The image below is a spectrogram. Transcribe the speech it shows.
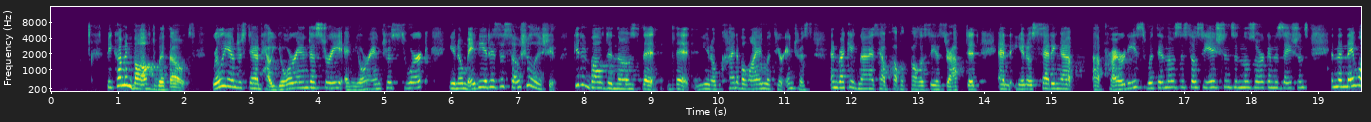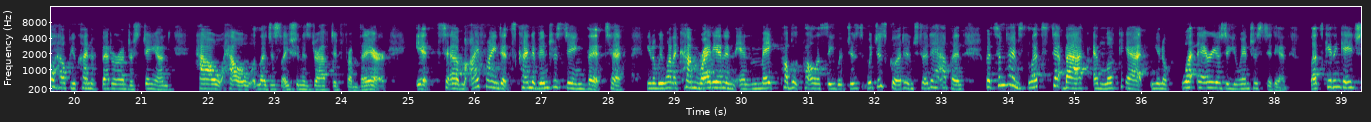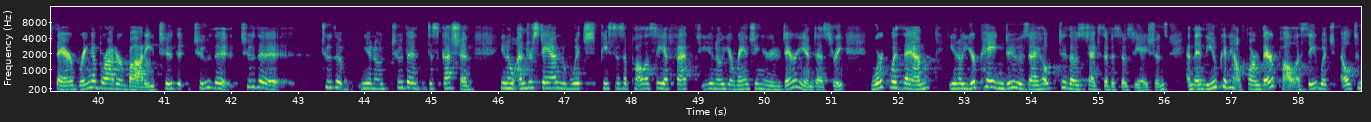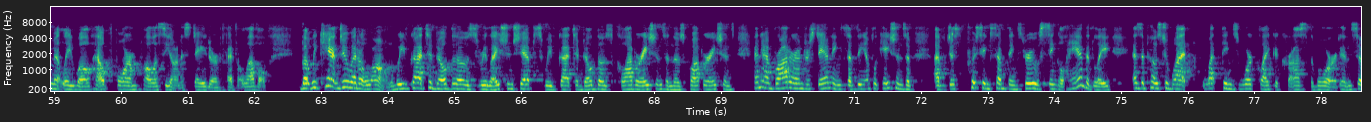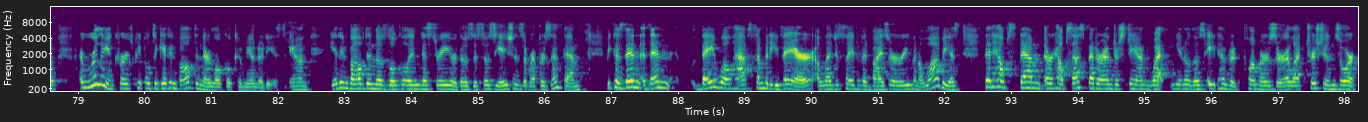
Become involved with those. Really understand how your industry and your interests work. You know, maybe it is a social issue. Get involved in those that that you know kind of align with your interests, and recognize how public policy is drafted. And you know, setting up uh, priorities within those associations and those organizations and then they will help you kind of better understand how how legislation is drafted from there. It um, i find it's kind of interesting that uh, you know we want to come right in and, and make public policy which is which is good and should happen but sometimes let's step back and look at you know what areas are you interested in? Let's get engaged there bring a broader body to the to the to the to the you know to the discussion you know understand which pieces of policy affect you know your ranching or your dairy industry. Work with them. You know you're paying dues i hope to those types of associations. And then you can help form their policy which ultimately will help form policy on a state or federal level but we can't do it alone. We've got to build those relationships. We've got to build those collaborations and those cooperations and have broader understandings of the implications of, of just pushing something through single-handedly as opposed to what, what things work like across the board. And so I really encourage people to get involved in their local communities and get involved in those local industry or those associations that represent them because then then they will have somebody there, a legislative advisor or even a lobbyist, that helps them or helps us better understand what, you know, those 800 plumbers or electricians or,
